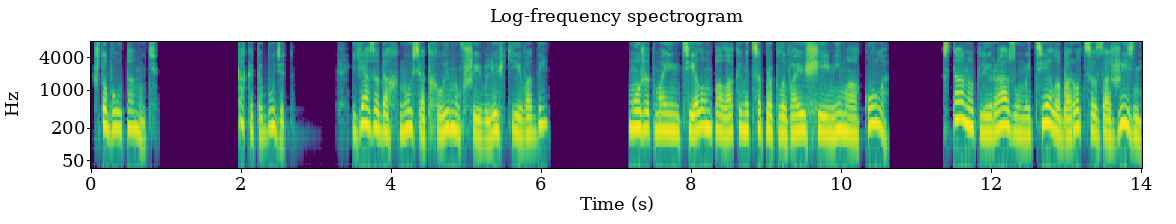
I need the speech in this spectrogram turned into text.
чтобы утонуть? Как это будет? Я задохнусь от хлынувшей в легкие воды? Может, моим телом полакомится проплывающая мимо акула? Станут ли разум и тело бороться за жизнь,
